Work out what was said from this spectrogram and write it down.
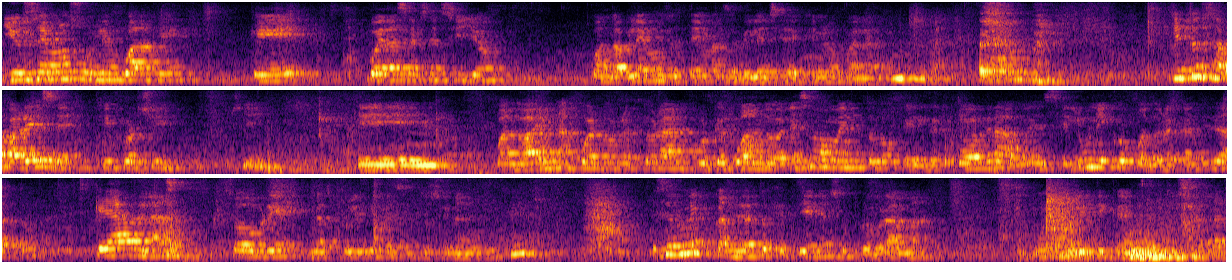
Y usemos un lenguaje que pueda ser sencillo cuando hablemos de temas de violencia de género para la comunidad. Y entonces aparece He ¿sí? eh, cuando hay un acuerdo rectoral, porque cuando en ese momento el rector Graue es el único, cuando era candidato, que habla sobre las políticas institucionales de género. Es el único candidato que tiene en su programa una política institucional.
